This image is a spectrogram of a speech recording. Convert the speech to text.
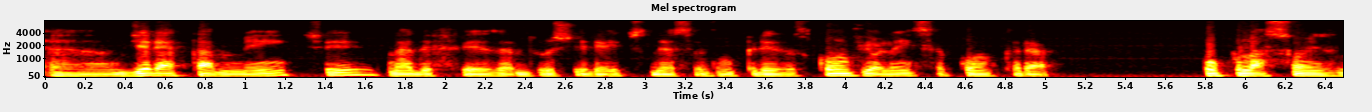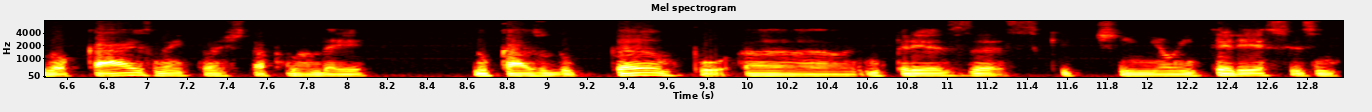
uh, diretamente na defesa dos direitos dessas empresas com violência contra populações locais, né? Então a gente está falando aí, no caso do campo, uh, empresas que tinham interesses em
